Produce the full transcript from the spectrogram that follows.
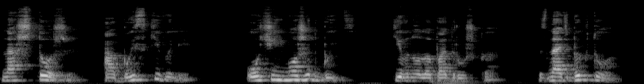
На что же, обыскивали? Очень может быть, кивнула подружка. Знать бы кто.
